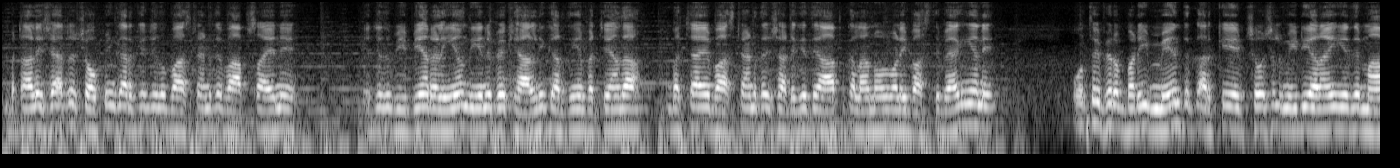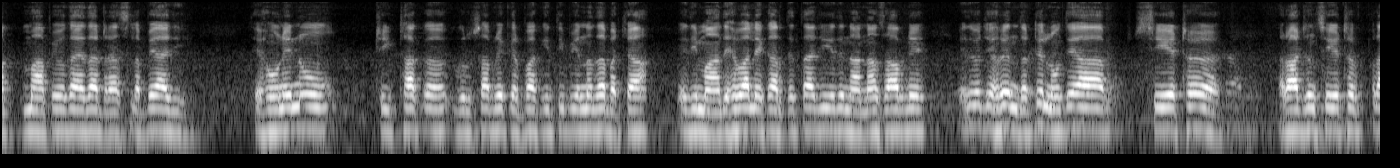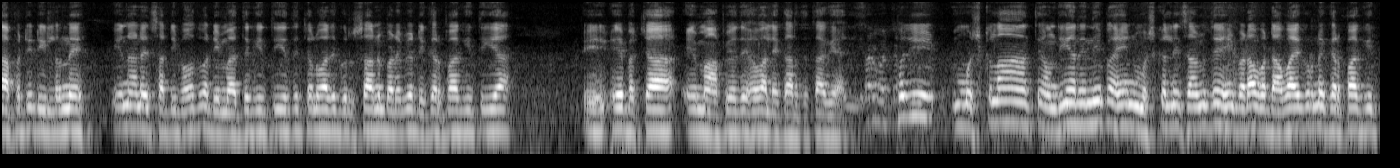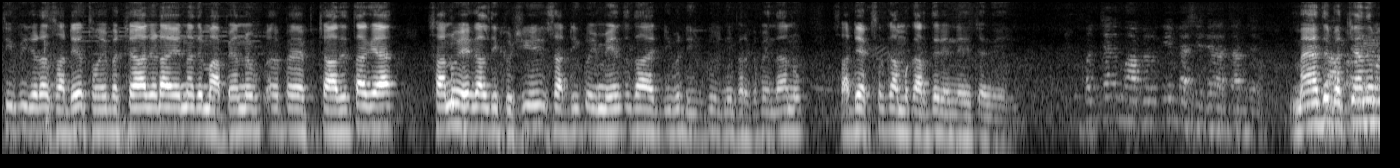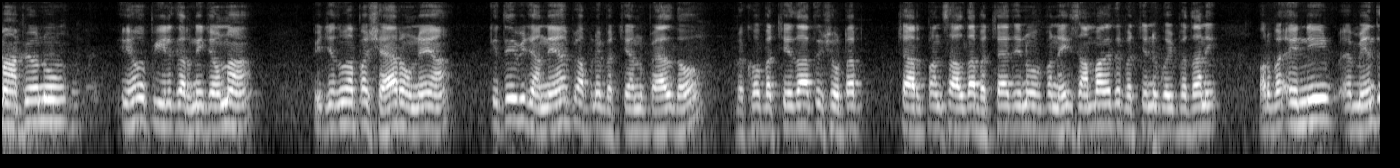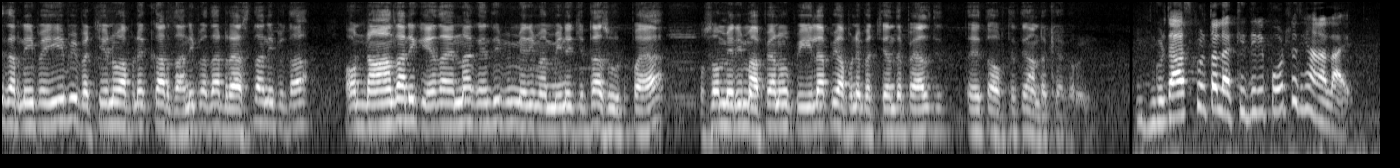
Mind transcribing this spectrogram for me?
ਬਟਾਲੇ ਸ਼ਹਿਰ ਤੋਂ ਸ਼ਾਪਿੰਗ ਕਰਕੇ ਜਦੋਂ ਬੱਸ ਸਟੈਂਡ ਤੇ ਵਾਪਸ ਆਏ ਨੇ ਇਹ ਜਦੋਂ ਬੀਬੀਆਂ ਰਲੀਆਂ ਹੁੰਦੀਆਂ ਨੇ, ਫਿਰ ਖਿਆਲ ਨਹੀਂ ਕਰਦੀਆਂ ਬੱਚਿਆਂ ਦਾ। ਬੱਚਾ ਇਹ ਬੱਸ ਸਟੈਂਡ ਤੇ ਛੱਡ ਕੇ ਤੇ ਆਪ ਕਲਾਨੌਰ ਵਾਲੀ ਬੱਸ ਤੇ ਬਹਿ ਗਈਆਂ ਨੇ। ਉੱਥੇ ਫਿਰ ਬੜੀ ਮਿਹਨਤ ਕਰਕੇ ਸੋਸ਼ਲ ਮੀਡੀਆ ਰਾਹੀਂ ਇਹਦੇ ਮਾਂ ਮਾਪਿਓ ਦਾ ਇਹਦਾ ਐਡਰੈਸ ਲੱਭਿਆ ਜੀ। ਤੇ ਹੁਣ ਇਹਨੂੰ ਠੀਕ ਠਾਕ ਗੁਰੂ ਸਾਹਿਬ ਨੇ ਕਿਰਪਾ ਕੀਤੀ ਵੀ ਇਹਨਾਂ ਦਾ ਬੱਚਾ ਇਹਦੀ ਮਾਂ ਦੇ ਹਵਾਲੇ ਕਰ ਦਿੱਤਾ ਜੀ। ਇਹਦੇ ਨਾਨਾ ਸਾਹਿਬ ਨੇ, ਇਹਦੇ ਵਿੱਚ ਹਰਿੰਦਰ ਢਿੱਲੋਂ ਤੇ ਆ ਸੇਠ, ਰਾਜਨ ਸੇਠ ਪ੍ਰਾਪਰਟੀ ਡੀਲਰ ਨੇ। ਇਹਨਾਂ ਨੇ ਸਾਡੀ ਬਹੁਤ ਵੱਡੀ ਮਦਦ ਕੀਤੀ ਹੈ ਤੇ ਚਲੋ ਅੱਜ ਗੁਰੂ ਸਾਹਿਬ ਨੇ ਬੜੀ ਵੱਡੀ ਕਿਰਪਾ ਕੀਤੀ ਆ। ਵੀ ਇਹ ਬੱਚਾ ਇਹ ਮਾਪਿਓ ਦੇ ਹਵਾਲੇ ਕਰ ਦਿੱਤਾ ਗਿਆ ਜੀ। ਦੇਖੋ ਜੀ ਮੁਸ਼ਕਲਾਂ ਤੇ ਆਉਂਦੀਆਂ ਰਹਿੰਦੀਆਂ ਪਰ ਅਸੀਂ ਮੁਸ਼ਕਲ ਨਹੀਂ ਸਮਝਦੇ ਅਸੀਂ ਬੜਾ ਵੱਡਾ ਵਾਹਿਗੁਰੂ ਨੇ ਕਿਰਪਾ ਕੀਤੀ ਵੀ ਜਿਹੜਾ ਸਾਡੇ ਹੱਥੋਂ ਇਹ ਬੱਚਾ ਜਿਹੜਾ ਇਹਨਾਂ ਦੇ ਮਾਪਿਆਂ ਨੂੰ ਅਹ, ਪ- ਪਹੁੰਚਾ ਦਿੱਤਾ ਗਿਆ। ਸਾਨੂੰ ਇਹ ਗੱਲ ਦੀ ਖੁਸ਼ੀ ਹੈ ਜੀ, ਸਾਡੀ ਕੋਈ ਮਿਹਨਤ ਦਾ ਐਡੀ ਵੱਡੀ ਕੋਈ ਨਹੀਂ ਫ਼ਰਕ ਪੈਂਦਾ ਇਹਨੂੰ। ਸਾਡੇ ਅਕਸਰ ਕੰਮ ਕਰਦੇ ਰਹਿੰਦੇ ਇਹ ਚੰਗੇ ਬੱਚਿਆਂ ਦੇ ਮਾਪਿਆਂ ਨੂੰ ਕੀ ਮੈਸੇਜ ਦੇਣਾ ਚਾਹੁੰਦੇ ਹੋ? ਮੈਂ ਤੇ ਬੱਚਿਆਂ ਦੇ ਮਾਪਿਆਂ ਨੂੰ ਇਹੋ ਅਪੀਲ ਕਰਨੀ ਚਾਹੁੰਦਾ ਵੀ ਜਦੋਂ ਆਪਾਂ ਸ਼ਹਿਰ ਆਉਂਦੇ ਆ ਕਿਤੇ ਵੀ ਜਾਂਦੇ ਆ ਵੀ ਆਪਣੇ ਬੱਚਿਆਂ ਨੂੰ ਪਹਿਲ ਦਿਓ। ਵੇਖੋ ਬੱਚੇ ਦਾ ਤੇ ਛੋਟਾ 4-5 ਸਾਲ ਦਾ ਬੱਚਾ ਹੈ, ਜਿਹਨੂੰ ਆਪਾਂ ਨਹੀਂ ਸਾਂਭਾਂਗੇ ਤੇ ਬੱਚੇ ਨੂੰ ਕੋਈ ਪਤਾ ਨਹੀਂ। ਔਰ ਬ- ਇੰਨੀ ਮਿਹਨਤ ਕਰਨੀ ਪਈ ਵੀ ਬੱਚੇ ਨੂੰ ਆਪਣੇ ਘਰ ਦਾ ਨਹੀਂ ਪਤਾ, ਡਰੈਸ ਦਾ ਨਹੀਂ ਪਤਾ, ਔਰ ਨਾਂ ਦਾ ਨਹੀਂ ਕਿਸੇ ਦਾ। ਇੰਨਾ ਕਹਿੰਦੀ ਵੀ ਮੇਰੀ ਮੰਮੀ ਨੇ ਚਿੱਟਾ ਸੂਟ ਪਾਇਆ, ਉਸੋਂ ਮੇਰੀ ਮਾਪਿਆਂ ਨੂੰ ਅਪੀਲ ਆ ਵੀ ਆਪਣੇ ਬੱਚਿਆਂ ਦੇ ਪਹਿਲ ਦੇ ਤੌਰ ਤੇ ਧਿਆਨ ਰੱਖਿਆ ਕਰੋ ਜੀ। ਗੁਰਦਾਸਪੁਰ ਤੋਂ ਲੱਕੀ ਦੀ ਰਿਪੋਰਟ, ਲੁਧਿਆਣਾ ਲਾਈਵ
